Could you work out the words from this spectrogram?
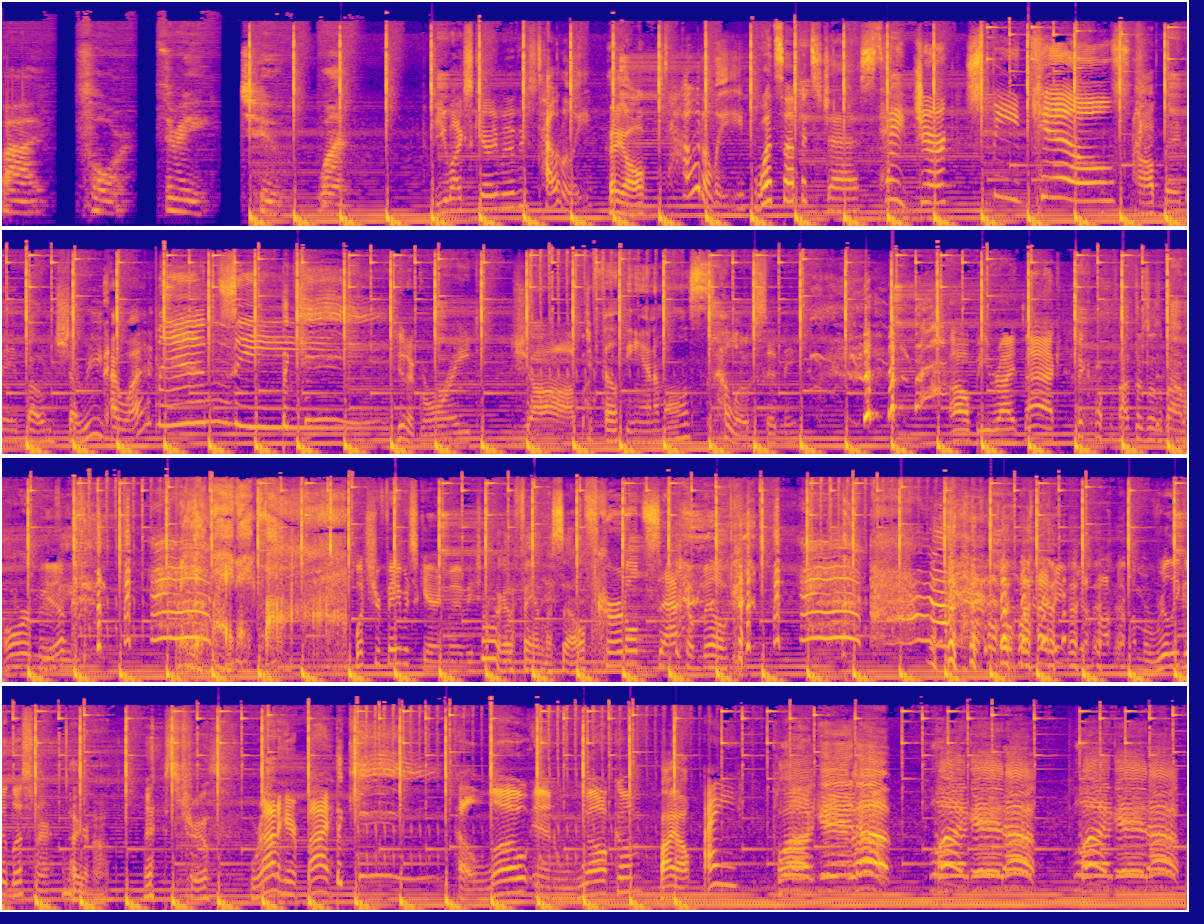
Five, four, three, two, one. Do you like scary movies? Totally. Hey y'all. Totally. What's up? It's Jess. Hey, jerk, speed kills. Ah, baby, bone Cherie. I what? Lindsay. You did a great job. You filthy animals. Hello, Sydney. I'll be right back. I thought this was about horror movies. What's your favorite scary movie? Oh, I gotta fan myself. Curdled sack of milk. Oh my God. I'm a really good listener. No, you're not. That's true. We're out of here. Bye. Hello and welcome. Bye, y'all. Bye. Plug it up, plug it up, plug it up,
